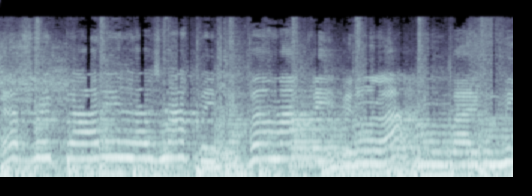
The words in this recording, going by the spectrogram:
Everybody loves my baby, but my baby don't love nobody but me.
